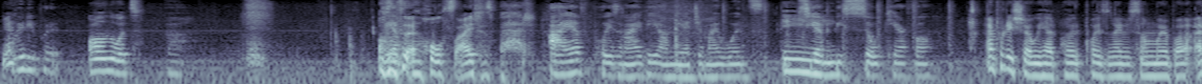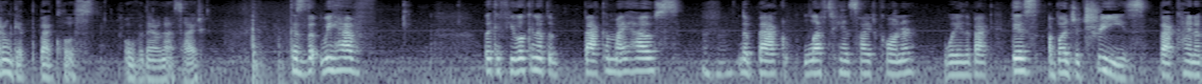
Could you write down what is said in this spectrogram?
Yeah. Where do you put it? All in the woods. Ah. Oh, Yep. the whole side is bad. I have poison ivy on the edge of my woods, so you have to be so careful. I'm pretty sure we had po- poison ivy somewhere, but I don't get that close over there on that side. Because we have, like, if you're looking at the back of my house, the back left hand side corner, way in the back, there's a bunch of trees, that kind of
